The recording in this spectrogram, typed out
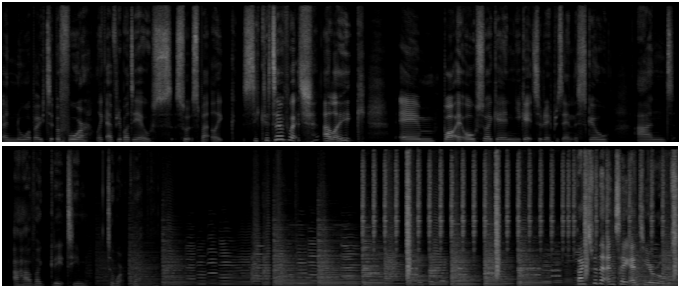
and know about it before like everybody else. So it's a bit like secretive, which I like. Um, but it also again you get to represent the school and I have a great team to work with. Thanks for the insight into your roles.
